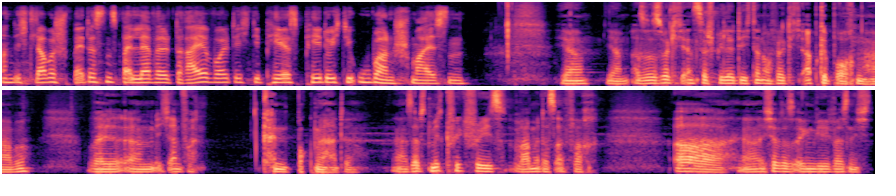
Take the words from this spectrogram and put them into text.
Und ich glaube, spätestens bei Level 3 wollte ich die PSP durch die U-Bahn schmeißen. ja, ja, also das ist wirklich eins der Spiele, die ich dann auch wirklich abgebrochen habe, weil ähm, ich einfach keinen Bock mehr hatte. Ja, selbst mit Quick Freeze war mir das einfach Ah, ja, ich habe das irgendwie, weiß nicht,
